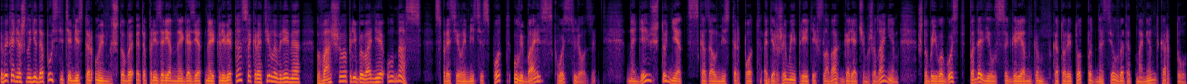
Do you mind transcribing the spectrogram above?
Вы, конечно, не допустите, мистер Уинг, чтобы эта презренная газетная клевета сократила время вашего пребывания у нас, — спросила миссис Пот, улыбаясь сквозь слезы. — Надеюсь, что нет, — сказал мистер Пот, одержимый при этих словах горячим желанием, чтобы его гость подавился гренком, который тот подносил в этот момент к рту,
